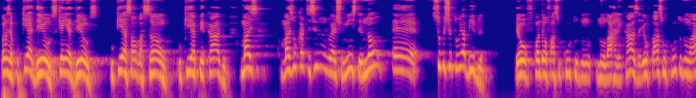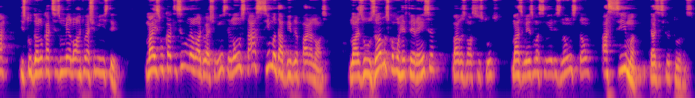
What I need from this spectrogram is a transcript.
Por exemplo, o que é Deus, quem é Deus, o que é salvação, o que é pecado. Mas, mas o catecismo de Westminster não é, substitui a Bíblia. Eu, quando eu faço culto no, no lar lá em casa, eu faço o culto no lar estudando o catecismo menor de Westminster. Mas o Catecismo Menor de Westminster não está acima da Bíblia para nós. Nós o usamos como referência para os nossos estudos, mas mesmo assim eles não estão acima das Escrituras.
